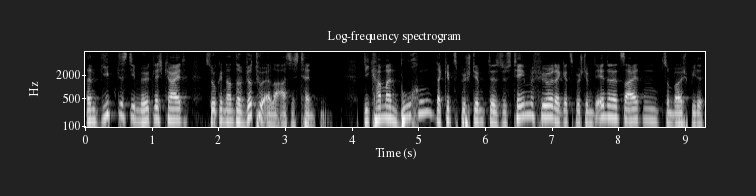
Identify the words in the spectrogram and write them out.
dann gibt es die Möglichkeit sogenannter virtueller Assistenten. Die kann man buchen, da gibt's bestimmte Systeme für, da gibt's bestimmte Internetseiten, zum Beispiel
